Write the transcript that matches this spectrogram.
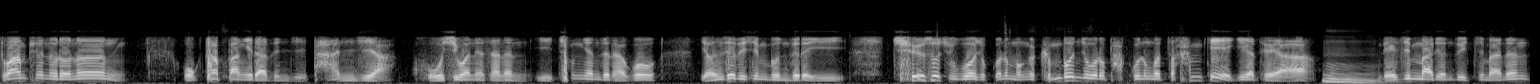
또 한편으로는 옥탑방이라든지 반지하, 고시원에 사는 이 청년들하고 연세 드신 분들의 이 최소 주거 조건은 뭔가 근본적으로 바꾸는 것도 함께 얘기가 돼야 음. 내집 마련도 있지만은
